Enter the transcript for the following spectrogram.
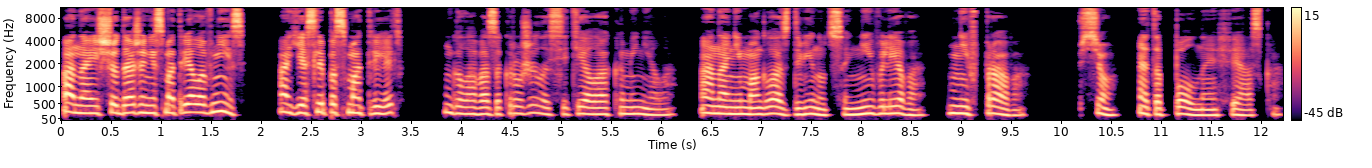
Она еще даже не смотрела вниз. А если посмотреть? Голова закружилась, и тело окаменело. Она не могла сдвинуться ни влево, ни вправо. Все, это полная фиаско.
